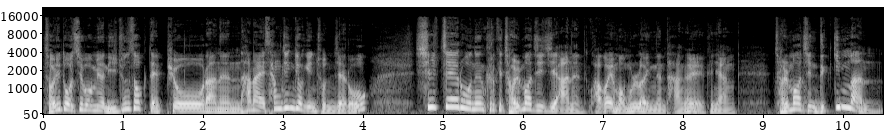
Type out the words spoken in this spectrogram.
저희도 어찌 보면 이준석 대표라는 하나의 상징적인 존재로 실제로는 그렇게 젊어지지 않은 과거에 머물러 있는 당을 그냥 젊어진 느낌만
